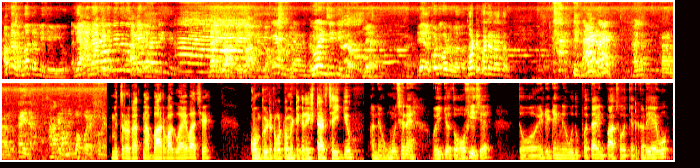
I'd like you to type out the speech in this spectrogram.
આપણે રમત રમી છીએ એવું. લે આને આપી દે. આપી દે ના જો આપે જો આપે જો. જો. રોહન જીતી ગયો. લે. ખોટું ખોટું રતો ખોટું ખોટું રહતો હાલો મિત્રો, રાતના બાર વાગવા આવ્યા છે. કોમ્પ્યુટર ઓટોમેટિક રિસ્ટાર્ટ થઈ ગયું. અને હું છે ને વહી ગયો તો ઓફિસે તો એડિટિંગ ને એવું બધું પતાવીને પાછો અત્યારે ઘરે આવ્યો.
